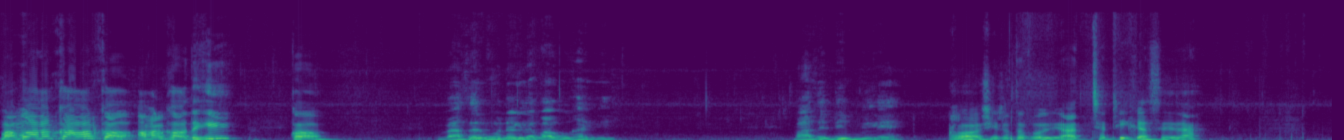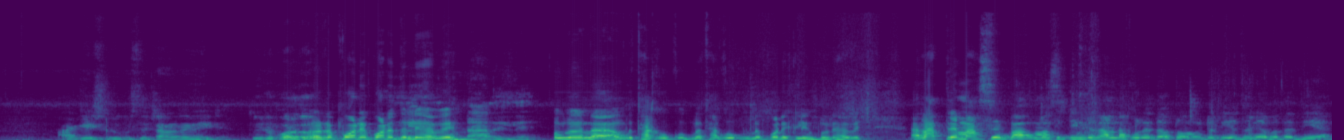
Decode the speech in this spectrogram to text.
বাবু আবার ক আবার ক আবার ক দেখি। ক। মাছের ভুনে গুলো বাবু খাবি। মাছের ডিম গুলে। ও সেটা তো কই আচ্ছা ঠিক আছে যা। আগে শুরু করছে টানাটা এটা তুই এটা পরে ওটা পরে পরে দিলেই হবে। না দিলে ওগুলো না ওগুলো থাকুক ওগুলো থাকুক ওগুলো পরে ক্লিন করলে হবে। আর রাত্রে মাছের বা- মাছের ডিমটা রান্না করে দাও টমেটো দিয়ে ধনিয়া পাতা দিয়ে।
